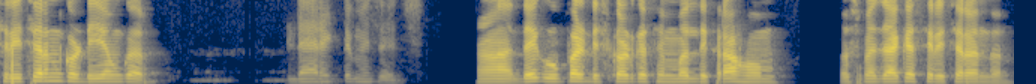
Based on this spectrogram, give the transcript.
श्रीचरण को डीएम कर। Direct message. हाँ देख ऊपर डिस्कॉर्ड का सिंबल दिख रहा होम उसमें जाके श्रीचरण दोन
